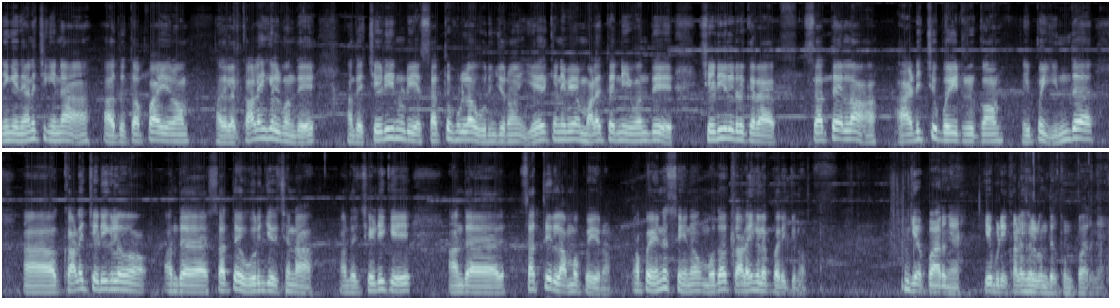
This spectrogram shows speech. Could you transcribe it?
நீங்கள் நினச்சிங்கன்னா அது தப்பாயிரும். அதில் களைகள் வந்து அந்த செடியினுடைய சத்து ஃபுல்லாக உறிஞ்சிரும். ஏற்கனவே மழை தண்ணி வந்து செடியில் இருக்கிற சத்தையெல்லாம் அடித்து போயிட்டுருக்கோம். இப்போ இந்த களை செடிகளும் அந்த சத்தை உறிஞ்சிருச்சுன்னா அந்த செடிக்கு அந்த சத்து இல்லாமல் போயிடும் அப்போ என்ன செய்யணும்? முதல் களைகளை பறிக்கணும். இங்கே பாருங்கள் எப்படி களைகள் வந்திருக்குன்னு பாருங்கள்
